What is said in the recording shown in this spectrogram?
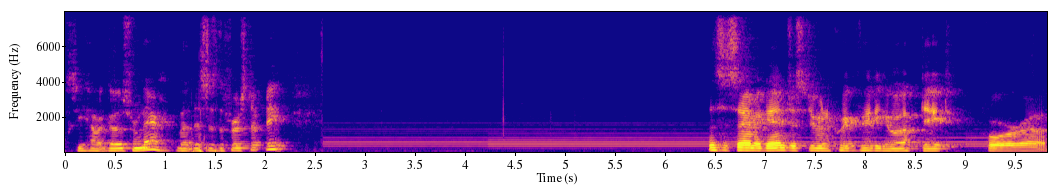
see how it goes from there. But this is the first update. This is Sam again, just doing a quick video update for uh,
